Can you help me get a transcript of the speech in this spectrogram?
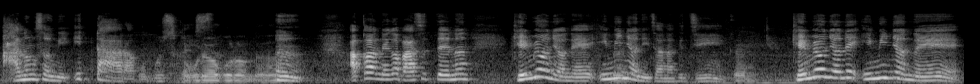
가능성이 있다라고 볼 수가 있어 노력으로는 응. 아까 내가 봤을 때는 개묘년에 이민년이잖아, 그치? 네. 개묘년에 이민년에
